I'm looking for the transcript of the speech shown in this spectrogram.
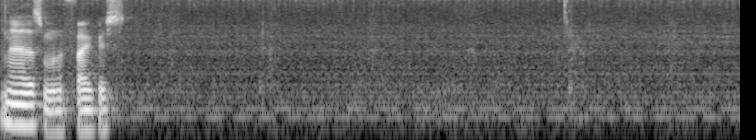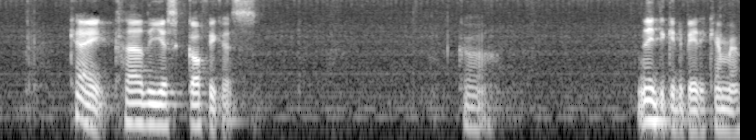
No, doesn't want to focus. Okay, Claudius Gothicus. God. Need to get a better camera.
